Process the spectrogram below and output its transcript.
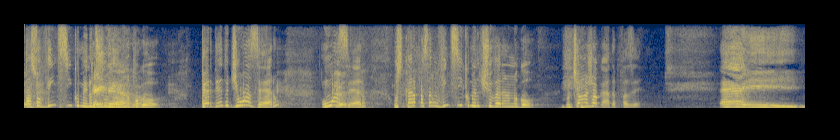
Passou 25 minutos Perdendo. chuveirando pro gol. Perdendo de 1 a 0 1 a 0 Os caras passaram 25 minutos chuveirando no gol. Não tinha uma jogada para fazer. É, e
